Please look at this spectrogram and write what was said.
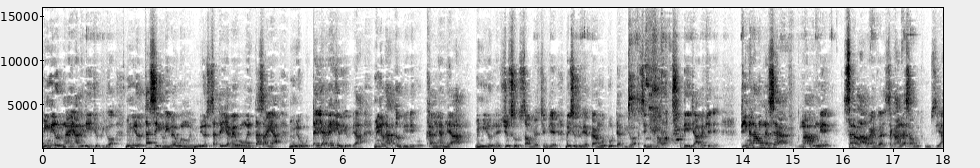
မိမိတို့နိုင်ရလေးတွေကျွတ်ပြီးတော့မိမိတို့တက်စိတ်ကလေးပဲဝင်ဝင်မိမိတို့17ရက်ပဲဝင်ဝင်တက်ဆိုင်ရမိမိတို့တရက်ပဲရွရွဗျာမင်္ဂလာတုတ်လေးတွေကိုခံများများမိမိတို့နဲ့ရွတ်ဆိုဆောင်ရွက်ခြင်းဖြင့်မိတ်ဆွေတို့ရဲ့ကံကိုတိုးတက်ပြီးတော့အစီအမံပါပါအသေးချာပဲဖြစ်တယ်ဒီ2025ခုနှစ်12လပိုင်းအတွက်စကားလက်ဆောင်လေးတစ်ခုဆရာ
